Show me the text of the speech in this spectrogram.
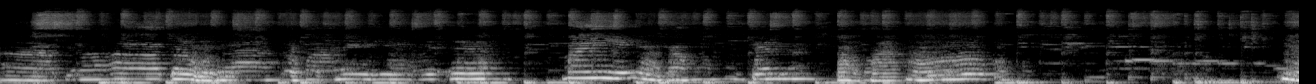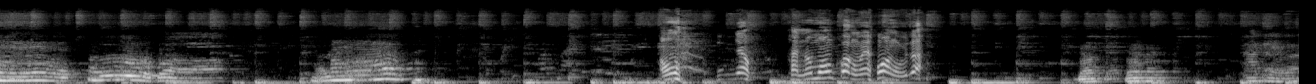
อาจจะเจ้างานดอกไม้ไม่ เป็นต้องฝากเธอแค่เธอบอกแล้วเอาเดี๋ยหันมามองกล้องแม่ห้องไปจ้ะเดี๋ยวเดี๋ยวนะอ่านเนี่ยวะ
